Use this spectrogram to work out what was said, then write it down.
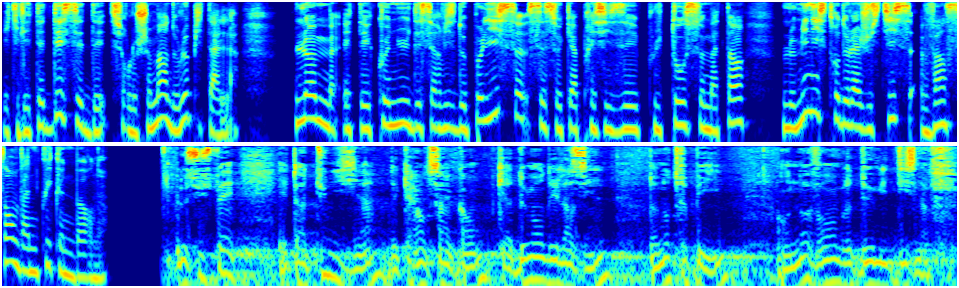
et qu'il était décédé sur le chemin de l'hôpital. L'homme était connu des services de police, c'est ce qu'a précisé plus tôt ce matin le ministre de la Justice, Vincent Van Quickenborn. Le suspect est un Tunisien de 45 ans qui a demandé l'asile dans notre pays en novembre 2019.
